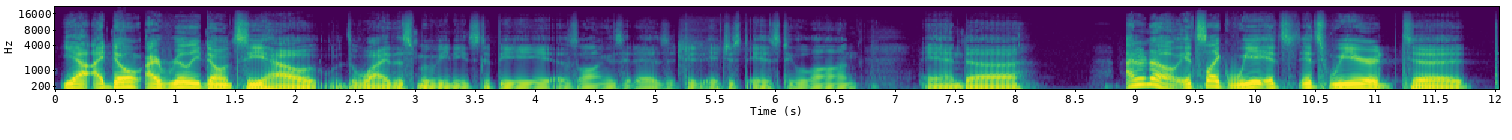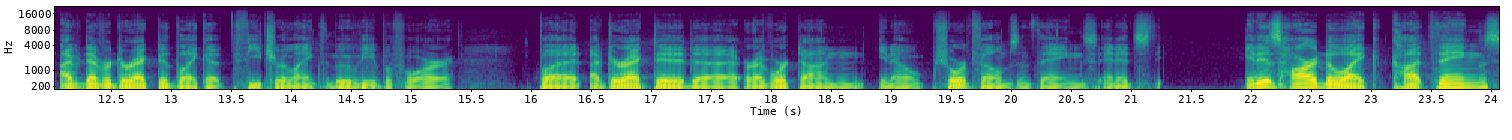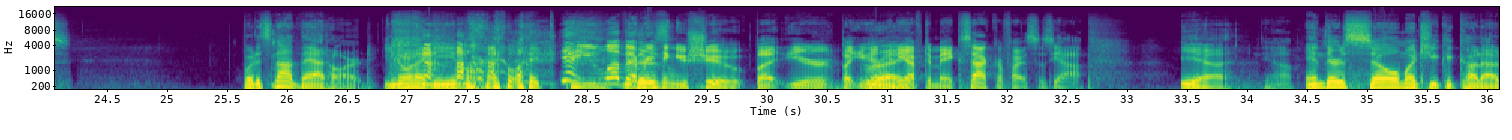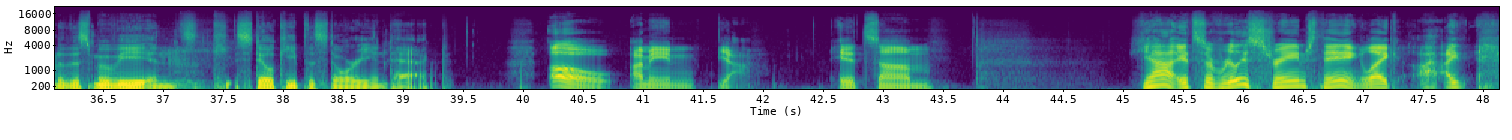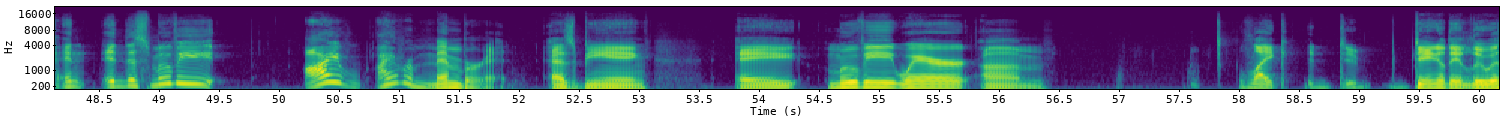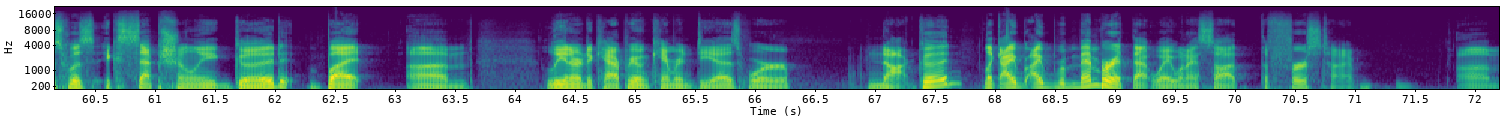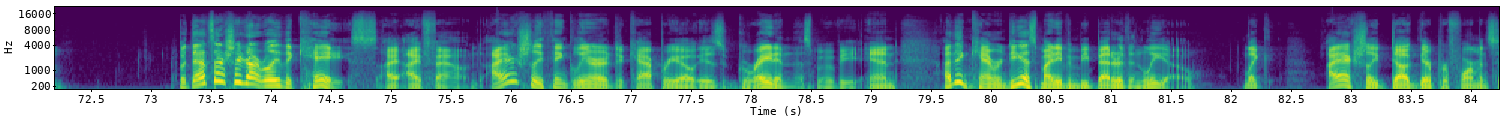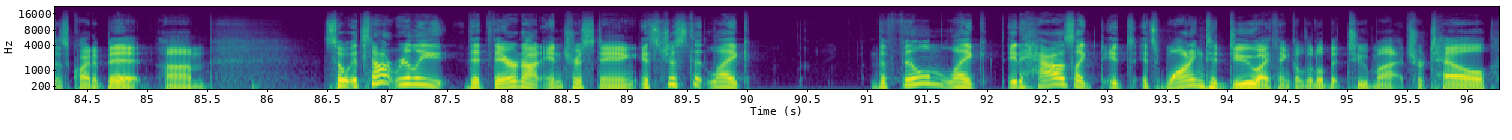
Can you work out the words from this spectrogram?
Yeah, I don't. I really don't see how why this movie needs to be as long as it is. It it, just is too long, and uh, I don't know. It's like we. It's it's weird to. I've never directed like a feature length movie before, but I've directed uh, or I've worked on you know short films and things, and it's it is hard to like cut things. But it's not that hard. You know what I mean? like, Yeah, you love everything you shoot, but you're but you Right. you have to make sacrifices. Yeah, Yeah. yeah. And there's so much you could cut out of this movie and still keep the story intact. Oh, I mean, yeah. It's um Yeah, it's a really strange thing. Like I, I in in this movie I I remember it as being a movie where um like D- Daniel Day-Lewis was exceptionally good, but um Leonardo DiCaprio and Cameron Diaz were not good. Like I I remember it that way when I saw it the first time. Um but that's actually not really the case, I, I found. I actually think Leonardo DiCaprio is great in this movie, and I think Cameron Diaz might even be better than Leo. Like, I actually dug their performances quite a bit. Um, so it's not really that they're not interesting. It's just that like the film, like it has like it's it's wanting to do, I think, a little bit too much or tell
